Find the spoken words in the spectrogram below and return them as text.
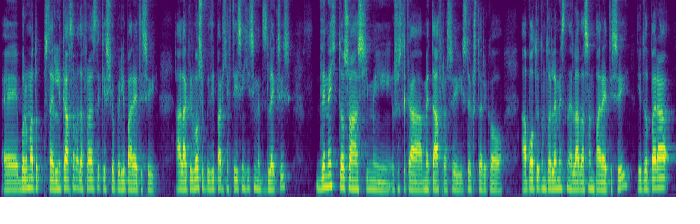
Ε, μπορούμε να το, στα ελληνικά αυτό μεταφράζεται και σιωπηλή παρέτηση, αλλά ακριβώς επειδή υπάρχει αυτή η σύγχυση με τις λέξεις, δεν έχει τόσο άσχημη ουσιαστικά μετάφραση στο εξωτερικό από ότι όταν το λέμε στην Ελλάδα σαν παρέτηση, γιατί εδώ πέρα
